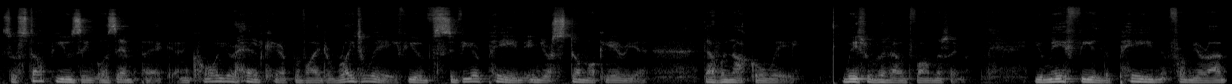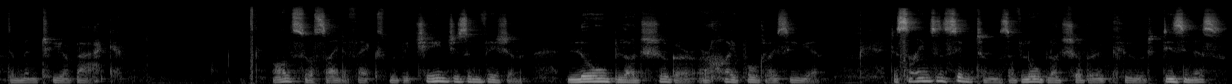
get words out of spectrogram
So, stop using Ozempic and call your healthcare provider right away if you have severe pain in your stomach area that will not go away with without vomiting. You may feel the pain from your abdomen to your back. Also, side effects would be changes in vision, low blood sugar, or hypoglycemia. The signs and symptoms of low blood sugar include dizziness,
